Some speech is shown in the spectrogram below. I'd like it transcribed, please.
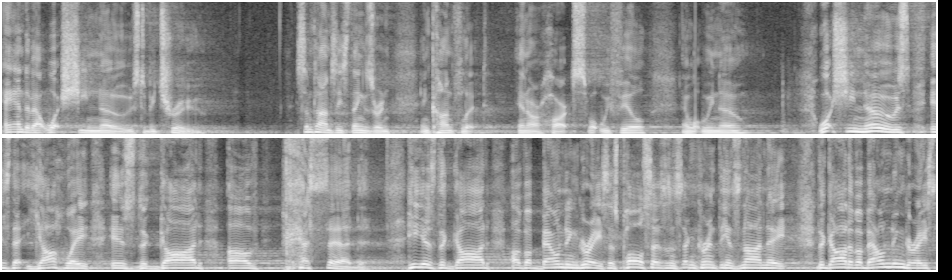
and about what she knows to be true. Sometimes these things are in, in conflict in our hearts, what we feel and what we know. What she knows is that Yahweh is the God of chesed. He is the God of abounding grace. As Paul says in 2 Corinthians 9 8, the God of abounding grace,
